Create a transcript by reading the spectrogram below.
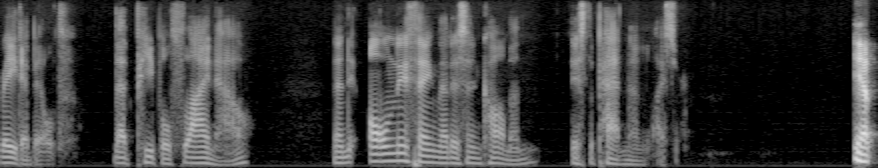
Vader build that people fly now, then the only thing that is in common is the pattern analyzer. Yep.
